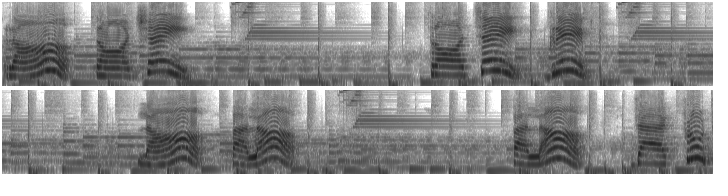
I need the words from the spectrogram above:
ரா திராட்சை. திராட்சை கிரேப்ஸ். லா பலா. பழம் ஜாக் ஃப்ரூட்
